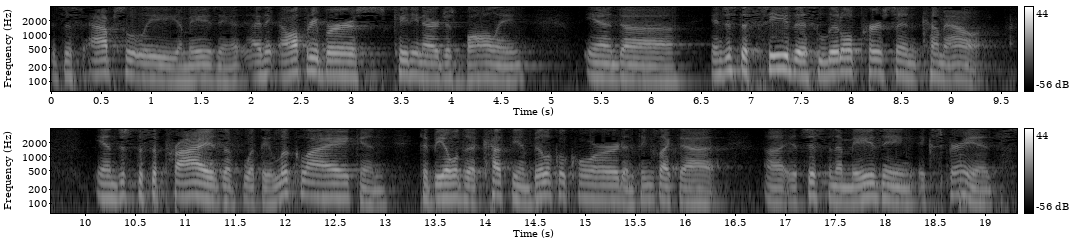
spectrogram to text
it's just absolutely amazing. I think all three births, Katie and I are just bawling, and uh, And just to see this little person come out and just the surprise of what they look like and to be able to cut the umbilical cord and things like that, uh, it's just an amazing experience.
